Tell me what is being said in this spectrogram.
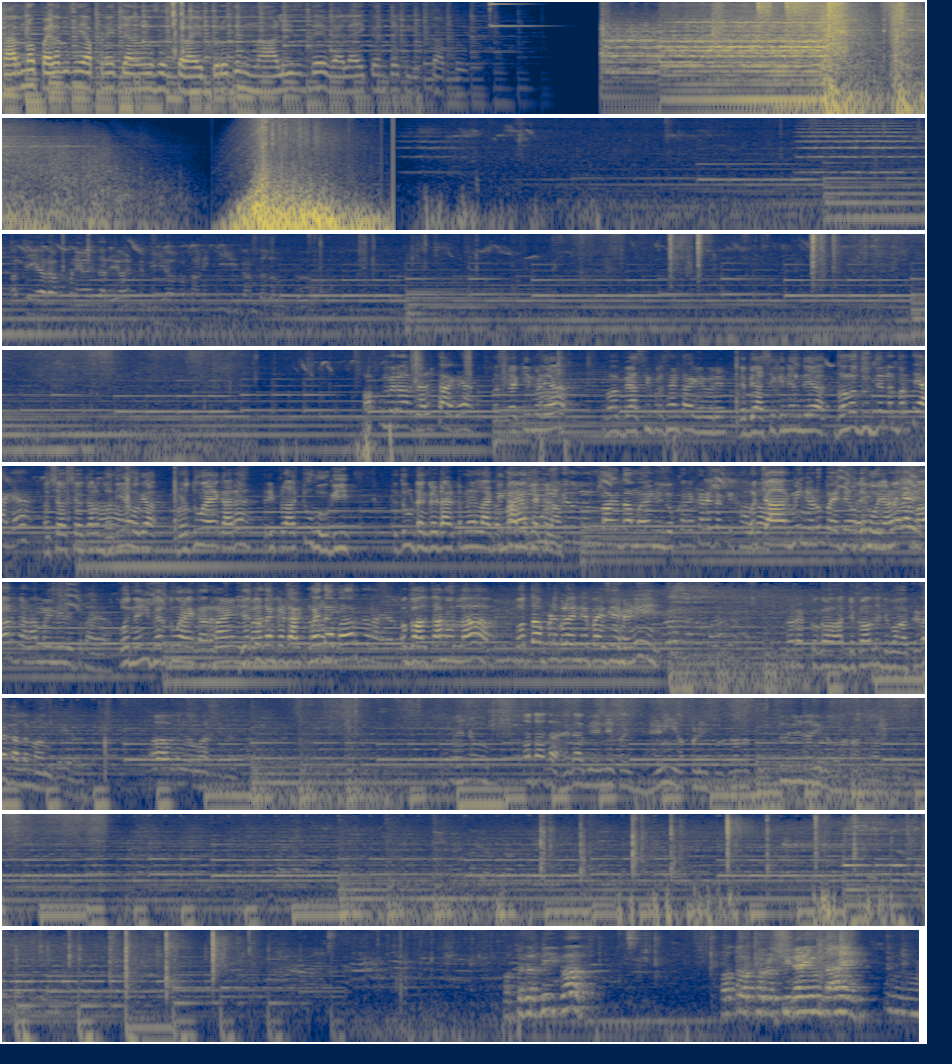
ਸਾਰਿਆਂ ਨਾਲੋਂ ਪਹਿਲਾਂ ਤੁਸੀਂ ਆਪਣੇ ਚੈਨਲ ਨੂੰ ਸਬਸਕ੍ਰਾਈਬ ਕਰੋ ਤੇ ਨਾਲ ਹੀ ਇਸ ਦੇ ਬੈਲ ਆਈਕਨ ਤੇ ਕਲਿੱਕ ਕਰ ਦਿਓ। ਰਿਜ਼ਲਟ ਆ ਗਿਆ। ਅੱਛਾ ਕੀ ਬਣਿਆ? ਵਾ 82% ਆ ਗਏ ਮੇਰੇ ਇਹ 82 ਕਿੰਨੇ ਹੁੰਦੇ ਆ? ਦੋਨੋਂ ਦੂਜੇ ਨੰਬਰ ਤੇ ਆ ਗਿਆ। ਅੱਛਾ ਅੱਛਾ ਚੱਲ ਵਧੀਆ ਹੋ ਗਿਆ। ਹੁਣ ਤੂੰ ਐਂ ਕਰ ਤੇਰੀ ਪਲੱਸ 2 ਹੋ ਗਈ ਤੇ ਤੂੰ ਡੰਗਰ ਡਾਕਟਰ ਨਾਲ ਲੱਗ ਕੇ ਕੰਮ ਸਿੱਖ ਲਾ। ਲੱਗਦਾ ਮੈਂ ਨਹੀਂ ਲੋਕਾਂ ਦੇ ਘਰੇ ਧੱਕੇ ਉਹ ਖਾਂਦਾ 4 ਮਹੀਨੇ ਨੂੰ ਪੈਸੇ ਆਉਂਦੇ ਹੋ ਜਾਣਗੇ। ਬਾਹਰ ਜਾਣਾ ਮੈਨੂੰ ਨਹੀਂ ਪਤਾ ਯਾਰ। ਉਹ ਨਹੀਂ ਫਿਰ ਤੂੰ ਐਂ ਕਰ ਜੇ ਤੂੰ ਡੰਗਰ ਡਾਕਟਰ ਮੈਂ ਤਾਂ ਬਾਹਰ ਜਾਣਾ ਯਾਰ। ਉਹ ਗੱਲ ਤਾਂ ਹੁਣ ਲਾ ਉਹ ਤਾਂ ਆਪਣੇ ਕੋਲ ਇੰਨੇ ਪੈਸੇ ਹੈ ਨਹੀਂ। ਗੱਲ ਅੱਜ ਕੱਲ ਦੇ ਜਵਾਕ ਕਿਹੜਾ ਗੱਲ ਮੰਨਦੇ ਆ? ਆਪ ਦੀਆਂ ਮਰਜ਼ੀ ਮੈਨੂੰ ਪਤਾ ਤਾਂ ਹੈਗਾ ਵੀ ਇੰਨੇ ਪੈਸੇ ਹੈ ਨਹੀਂ ਆਪਣੇ ਕੋਲ ਤਾਂ ਕਬੀਲਦਾਰੀ ਕਰਵਾ ਸਕਦਾ ਉੱਠ ਗੁਰਦੀਪ ਪੁੱਤ ਉੱਠ ਰੁੱਸੀ ਦਾ ਹੀ ਹੁੰਦਾ ਹੈ।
